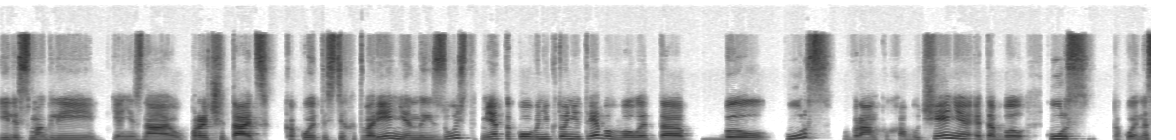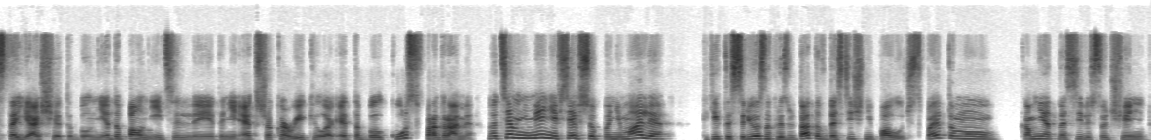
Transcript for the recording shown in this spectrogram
или смогли, я не знаю, прочитать какое-то стихотворение наизусть. Меня такого никто не требовал. Это был курс в рамках обучения, это был курс такой настоящий, это был не дополнительный, это не extracurricular, это был курс в программе. Но, тем не менее, все все понимали, каких-то серьезных результатов достичь не получится. Поэтому ко мне относились очень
